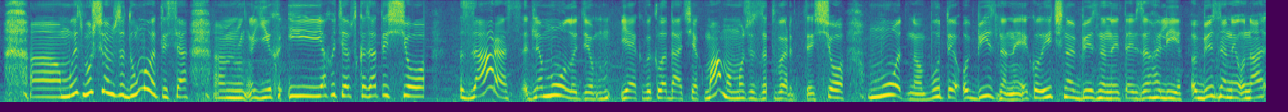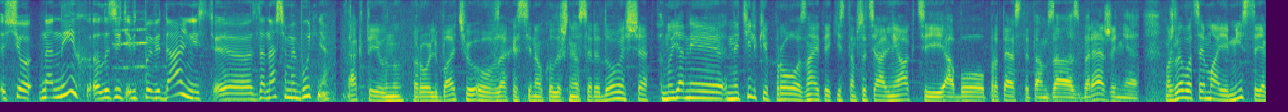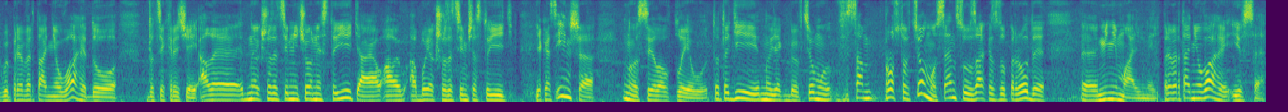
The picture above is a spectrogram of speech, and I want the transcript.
ми змушуємо задумуватися ем, їх. І я хотіла б сказати, що зараз для молоді, я як викладач, як мама, можу затвердити, що модно бути обізнаний, екологічно обізнаний та й взагалі обізнаний у нас, що на них лежить відповідальність е, за наше майбутнє. активну роль бачу в захисті навколишнього середовища. Ну я не, не тільки про знаєте якісь там соціальні акції або протести там за збереження. Можливо, це має місце, якби привертання уваги до, до цих речей. Але ну, якщо за цим нічого не стоїть, а, а або якщо за цим ще стоїть якась інша ну, сила впливу, то тоді ну якби в цьому сам просто в цьому сенсу захисту природи е, мінімальний. Привертання уваги і все.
